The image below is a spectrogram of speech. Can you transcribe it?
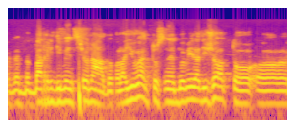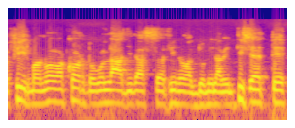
va ridimensionato. La Juventus nel 2018 uh, firma un nuovo accordo con l'Adidas fino al 2027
